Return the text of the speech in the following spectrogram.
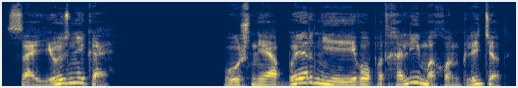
Союзника? Уж не о Берни и его подхалимах он плетет.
